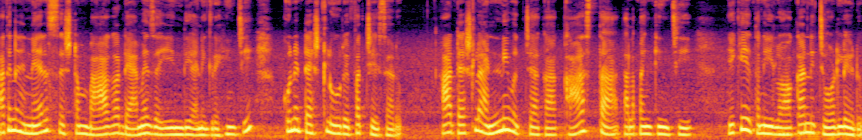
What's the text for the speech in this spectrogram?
అతని నేరస్ సిస్టమ్ బాగా డ్యామేజ్ అయ్యింది అని గ్రహించి కొన్ని టెస్టులు రిఫర్ చేశాడు. ఆ టెస్టులు అన్నీ వచ్చాక కాస్త తలపంకించి ఇక ఇతను ఈ లోకాన్ని చూడలేడు.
